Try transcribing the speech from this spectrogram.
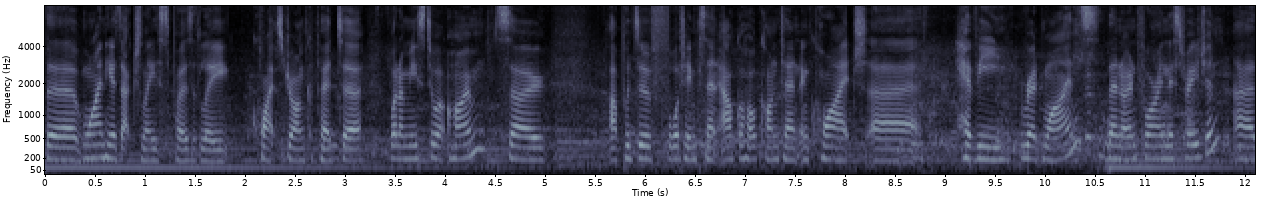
the wine here is actually supposedly quite strong compared to what I'm used to at home. So upwards of 14% alcohol content and quite uh, heavy red wines they're known for in this region, uh,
